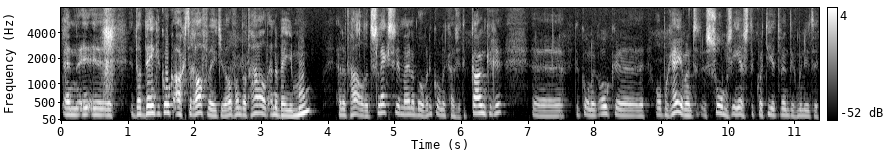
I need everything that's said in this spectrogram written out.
En uh, dat denk ik ook achteraf, weet je wel, van dat haalt. En dan ben je moe. En dat haalde het slechtste in mij naar boven. Dan kon ik gaan zitten kankeren. dan kon ik ook op een gegeven moment, soms eerste kwartier, twintig minuten,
